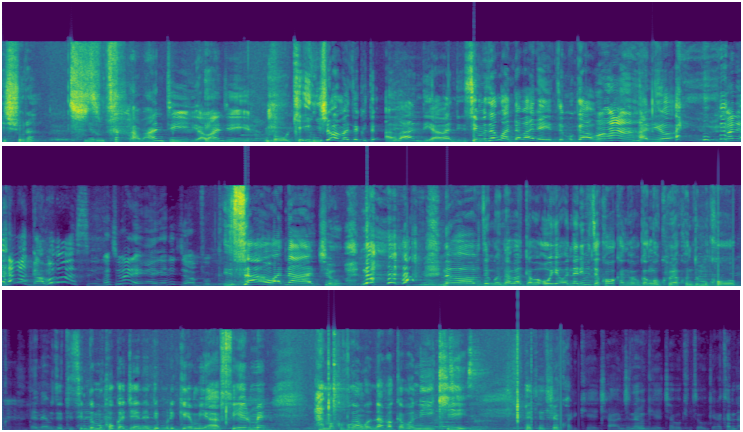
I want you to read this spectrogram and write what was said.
Ishura? Nyarutsa? Abandi abandi. Okay inyisho bamaze kwita abandi abandi. Simvuze ngo ndabarenze mugabo. Ah. hariyo none n'abagabo bose. Ubwo tubarenga n'ibyo bavuga. Sawa naco n'ababa bavuze ngo n'abagabo. Oya naribuze ko akantu bavuga ngo kubera ko ndi umukobwa. Rero navuze ati si ndi umukobwa jene ndi muri game ya filme. Hama kuvuga ngo n'abagabo ni iki? Petetre ko ari igihe canje nawe igihe cyabo kizogera kandi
